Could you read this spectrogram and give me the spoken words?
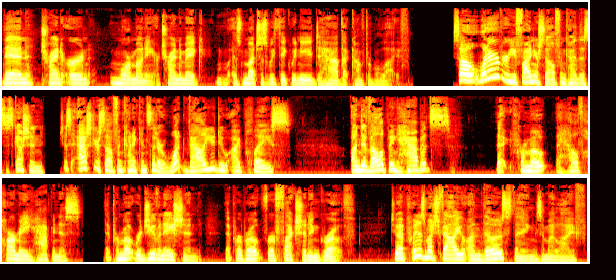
than trying to earn more money or trying to make as much as we think we need to have that comfortable life. So, whatever you find yourself in kind of this discussion, just ask yourself and kind of consider what value do I place on developing habits that promote the health, harmony, happiness, that promote rejuvenation, that promote reflection and growth? Do I put as much value on those things in my life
